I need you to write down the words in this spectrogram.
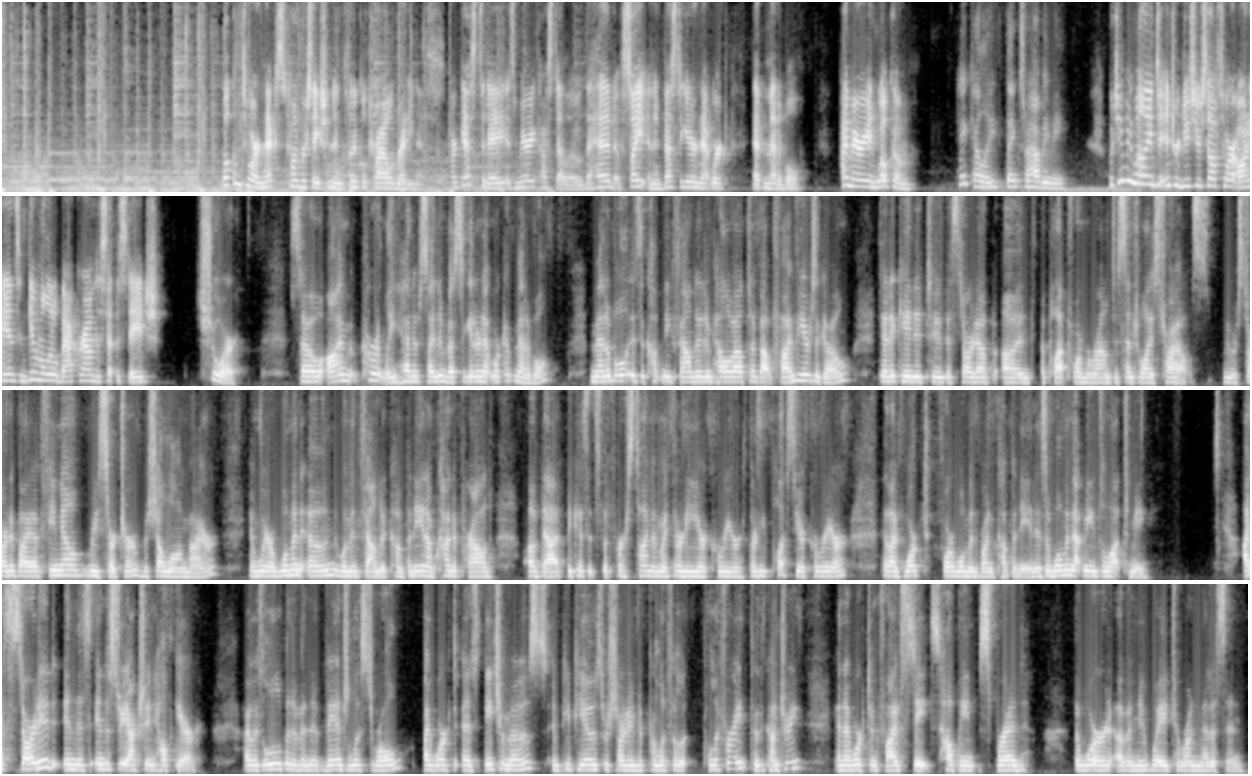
Welcome to our next conversation in clinical trial readiness. Our guest today is Mary Costello, the head of Site and Investigator Network at Medable. Hi, Mary, and welcome. Hey, Kelly. Thanks for having me. Would you be willing to introduce yourself to our audience and give them a little background to set the stage? Sure. So, I'm currently head of Site Investigator Network at Medable. Medable is a company founded in Palo Alto about five years ago dedicated to the startup uh, and a platform around decentralized trials. We were started by a female researcher, Michelle Longmire, and we're a woman owned, women founded company. And I'm kind of proud of that because it's the first time in my 30 year career, 30 plus year career, that I've worked for a woman run company. And as a woman, that means a lot to me. I started in this industry actually in healthcare. I was a little bit of an evangelist role. I worked as HMOs and PPOs were starting to prolifer- proliferate through the country and I worked in five states helping spread the word of a new way to run medicine.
